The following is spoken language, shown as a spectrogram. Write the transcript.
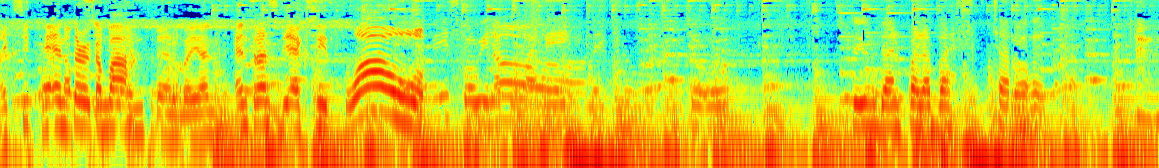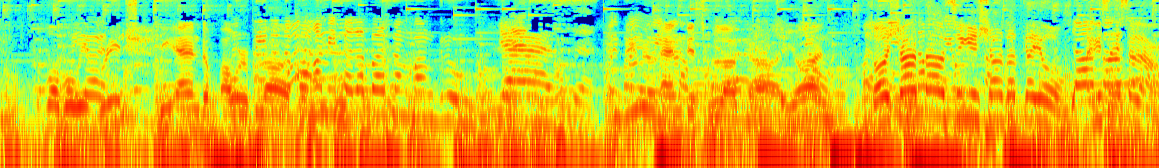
Exit E-enter ka pa. Enter. Ano ba yan? Entrance the exit. Wow! Guys, pauwi na po kami. So, ito yung daan palabas. Charot. Kabobo, we've reached the end of our Dito vlog. na po kami sa labas ng mangrove. Yes! We will end this vlog na. Yun. So, shoutout. Sige, shoutout kayo. Nag-isa-isa lang.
